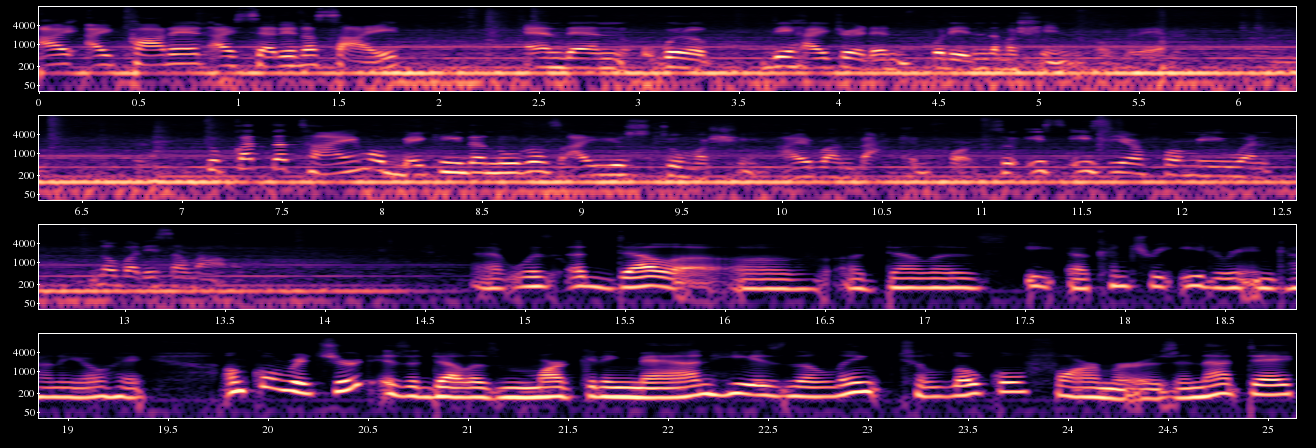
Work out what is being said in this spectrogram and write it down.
I, I cut it, I set it aside, and then we'll dehydrate and put it in the machine over there. To cut the time of making the noodles, I use two machines. I run back and forth. So it's easier for me when nobody's around. That was Adela of Adela's e- uh, Country Eatery in Kaneohe. Uncle Richard is Adela's marketing man. He is the link to local farmers. And that day,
